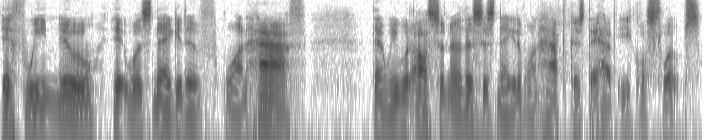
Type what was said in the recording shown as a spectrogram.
if we knew it was negative 1 half, then we would also know this is negative 1 half because they have equal slopes.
